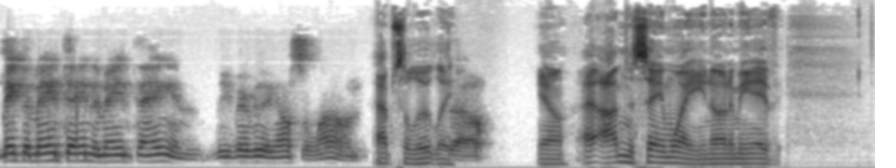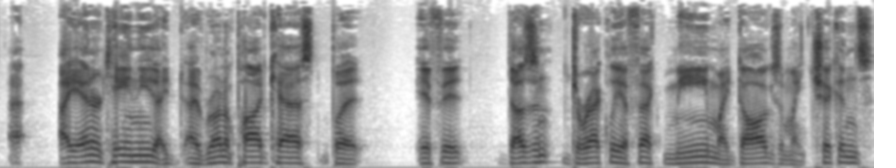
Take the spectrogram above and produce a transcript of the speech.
make the main thing the main thing and leave everything else alone. Absolutely. So You know, I, I'm the same way. You know what I mean? If I, I entertain these, I, I run a podcast, but if it doesn't directly affect me, my dogs, and my chickens,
